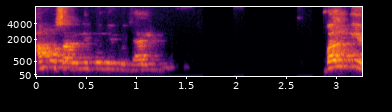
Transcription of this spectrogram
हम उस अग्नि को नहीं बुझाएँगे। बल्कि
